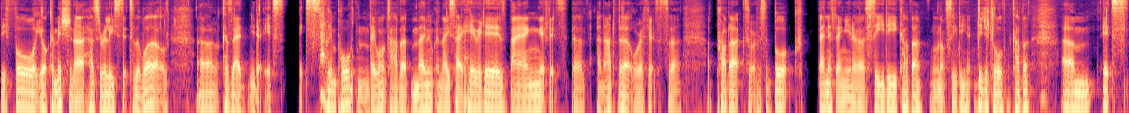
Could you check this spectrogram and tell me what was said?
Before your commissioner has released it to the world, because uh, you know it's it's so important. They want to have a moment when they say, here it is, bang, if it's uh, an advert or if it's a, a, product or if it's a book, anything, you know, a CD cover, well, not CD, digital cover. Um, it's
